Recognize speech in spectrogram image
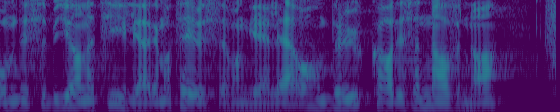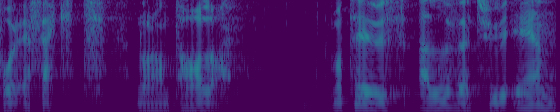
om disse byene tidligere i Matteusevangeliet, og han bruker disse navnene for effekt når han taler. Matteus 11, 21.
